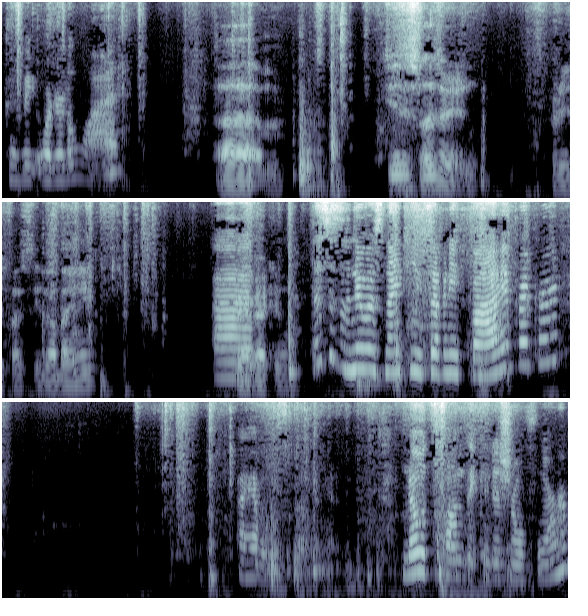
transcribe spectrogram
because we ordered a lot. Um, Jesus Lizard, produced by Steve Albini. Uh, this is the newest 1975 record. I haven't listened to that one yet. Notes on the conditional form.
